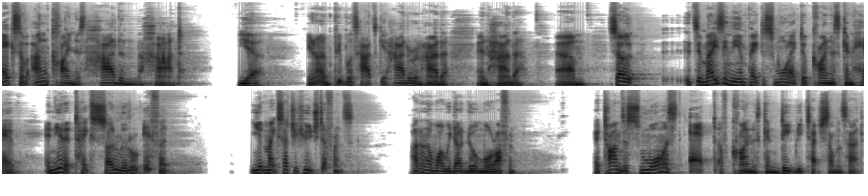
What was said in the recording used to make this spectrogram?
acts of unkindness harden the heart. Yeah. You know, people's hearts get harder and harder and harder. Um, so it's amazing the impact a small act of kindness can have, and yet it takes so little effort. Yet makes such a huge difference. I don't know why we don't do it more often. At times, the smallest act of kindness can deeply touch someone's heart.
